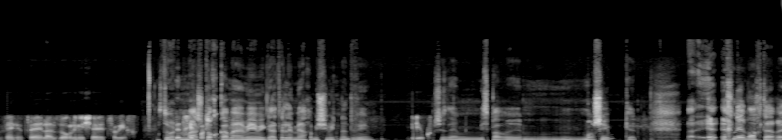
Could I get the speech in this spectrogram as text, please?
ונרצה לעזור למי שצריך. זאת אומרת, ממש תוך כמה ימים הגעת ל-150 מתנדבים. בדיוק. שזה מספר אה, מרשים, כן. אה, איך נערכת? הרי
